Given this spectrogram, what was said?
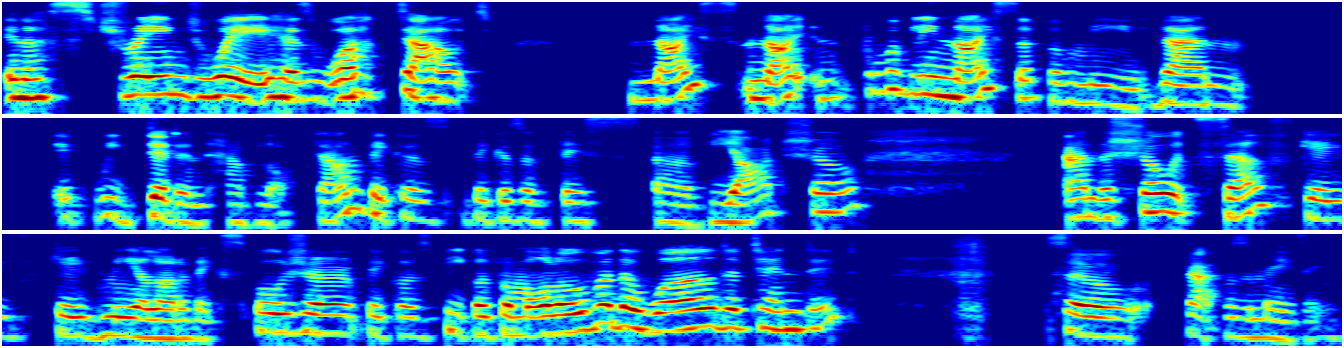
in a strange way has worked out nice ni- probably nicer for me than if we didn't have lockdown because because of this uh, art show. And the show itself gave gave me a lot of exposure because people from all over the world attended. So that was amazing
